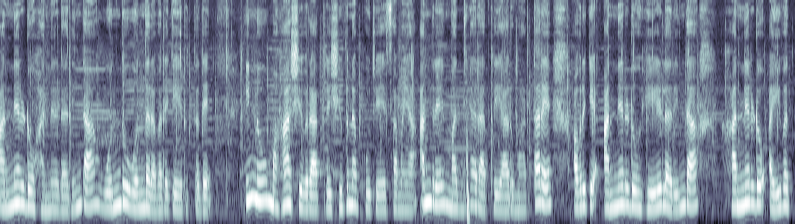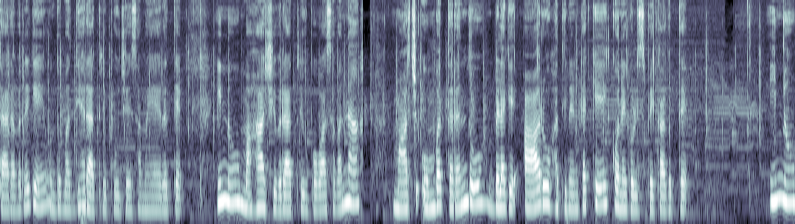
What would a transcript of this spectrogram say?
ಹನ್ನೆರಡು ಹನ್ನೆರಡರಿಂದ ಒಂದು ಒಂದರವರೆಗೆ ಇರುತ್ತದೆ. ಇನ್ನು ಮಹಾಶಿವರಾತ್ರಿ ಶಿವನ ಪೂಜೆಯ ಸಮಯ ಅಂದರೆ ಮಧ್ಯರಾತ್ರಿ ಯಾರು ಮಾಡ್ತಾರೆ, ಅವರಿಗೆ ಹನ್ನೆರಡು ಏಳರಿಂದ ಹನ್ನೆರಡು ಐವತ್ತಾರವರೆಗೆ ಒಂದು ಮಧ್ಯರಾತ್ರಿ ಪೂಜೆಯ ಸಮಯ ಇರುತ್ತೆ. ಇನ್ನು ಮಹಾಶಿವರಾತ್ರಿ ಉಪವಾಸವನ್ನು ಮಾರ್ಚ್ ಒಂಬತ್ತರಂದು ಬೆಳಗ್ಗೆ ಆರು ಹದಿನೆಂಟಕ್ಕೆ ಕೊನೆಗೊಳಿಸಬೇಕಾಗುತ್ತೆ. ಇನ್ನು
